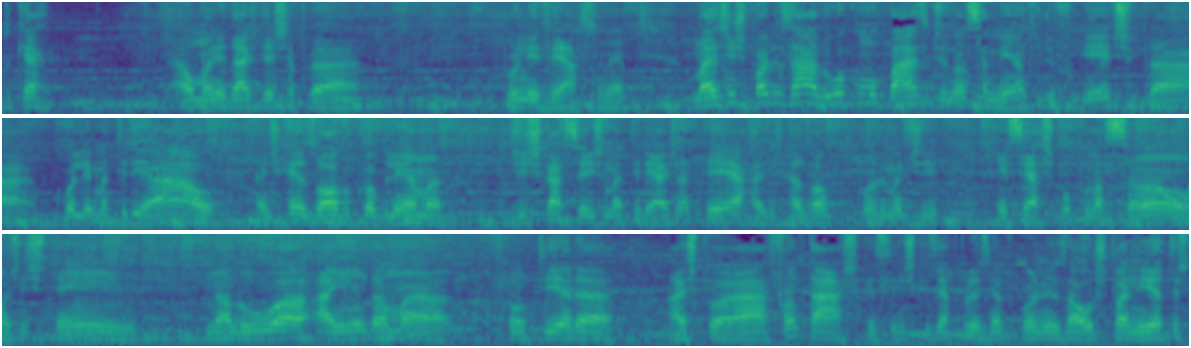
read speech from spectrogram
do que a, humanidade deixa para o universo, né? Mas a gente pode usar a Lua como base de lançamento de foguetes para colher material. A gente resolve o problema de escassez de materiais na Terra. A gente resolve o problema de excesso de população. A gente tem na Lua ainda uma fronteira a explorar fantástica. Se a gente quiser, por exemplo, colonizar outros planetas,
